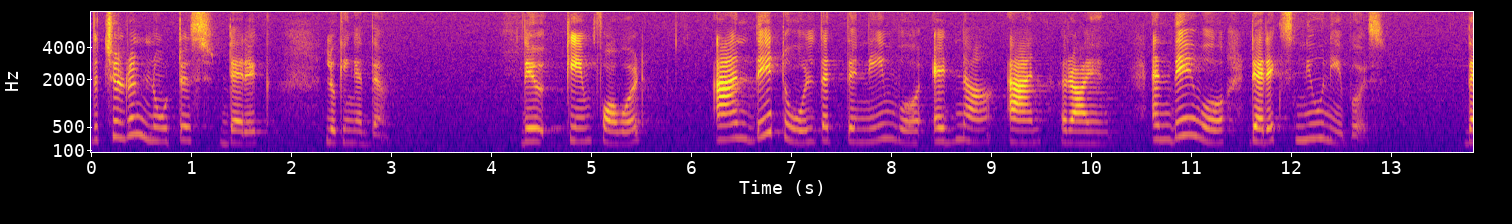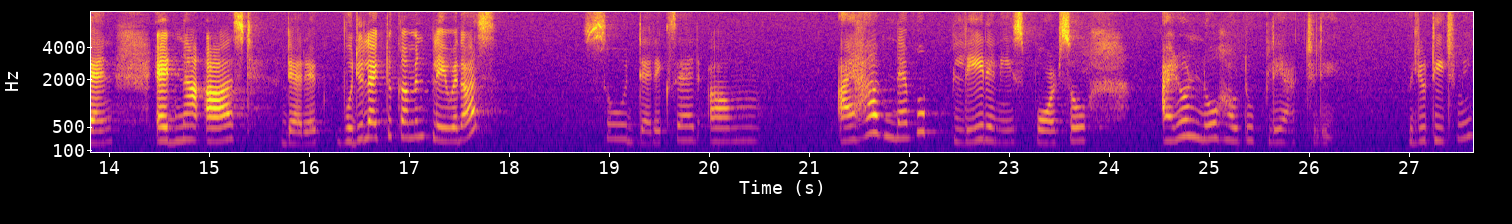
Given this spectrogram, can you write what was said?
the children noticed Derek looking at them. They came forward and they told that their name were Edna and Ryan and they were Derek's new neighbors. Then Edna asked Derek, would you like to come and play with us? So Derek said, um, I have never played any sport, so I don't know how to play actually. Will you teach me?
